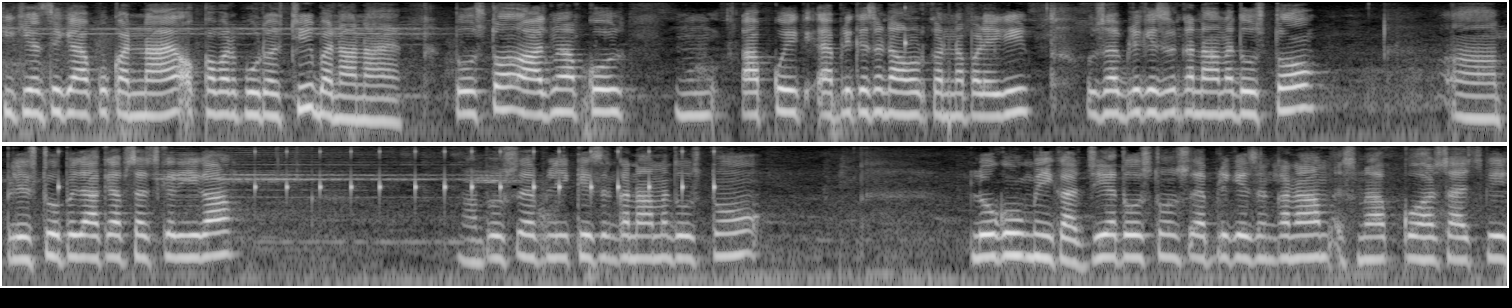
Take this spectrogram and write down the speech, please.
कि कैसे क्या आपको करना है और कवर फ़ोटो अच्छी बनाना है। दोस्तों, आज मैं आपको आपको एक एप्लीकेशन डाउनलोड करना पड़ेगी। उस एप्लीकेशन का नाम है दोस्तों प्ले स्टोर पर जाके आप सर्च करिएगा। उस एप्लीकेशन का नाम है दोस्तों, लोगों में ही कर। जी है दोस्तों, उस एप्लीकेशन का नाम, इसमें आपको हर साइज़ के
